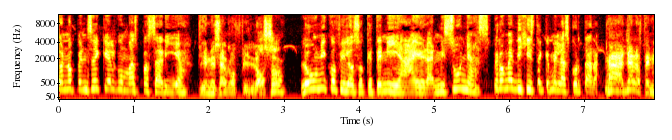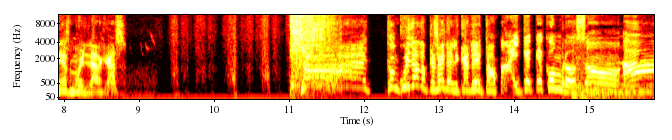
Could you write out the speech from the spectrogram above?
Bueno, pensé que algo más pasaría. ¿Tienes algo filoso? Lo único filoso que tenía eran mis uñas, pero me dijiste que me las cortara. Ah, ya las tenías muy largas. ¡Con cuidado que soy delicadito! ¡Ay, qué quejumbroso! ¡Ah!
